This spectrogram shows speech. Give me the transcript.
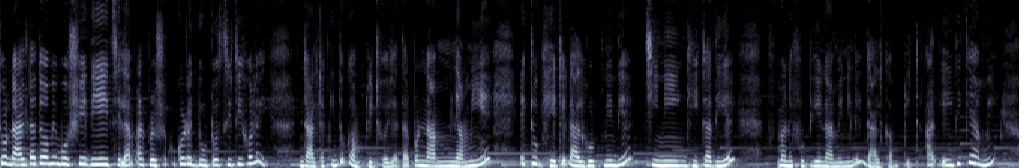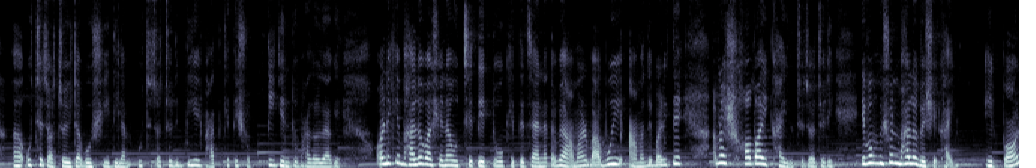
তো ডালটা তো আমি বসিয়ে দিয়েইছিলাম আর প্রেশার কুকারে দুটো সিটি হলেই ডালটা কিন্তু কমপ্লিট হয়ে যায়। তারপর নাম নামিয়ে একটু ঘেটে ডাল ঘুটনি দিয়ে চিনি ঘিটা দিয়ে মানে ফুটিয়ে নামিয়ে নিলেই ডাল কমপ্লিট আর এইদিকে আমি আহ, উচ্ছে চচ্চড়িটা বসিয়ে দিলাম। উচ্ছে চচ্চড়ি দিয়ে ভাত খেতে সত্যিই কিন্তু ভালো লাগে। অনেকে ভালোবাসে না উচ্ছে তেঁতুও খেতে চায় না। তবে আমার বাবুই আমাদের বাড়িতে আমরা সবাই খাই উচ্ছে চচ্চড়ি এবং ভীষণ ভালোবেসে খাই। এরপর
